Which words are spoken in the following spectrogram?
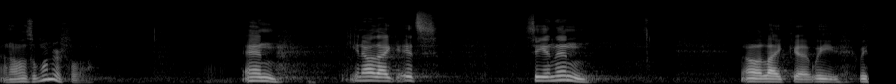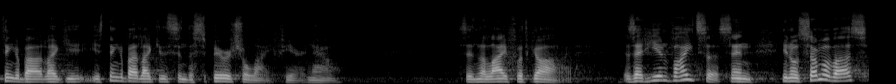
And it was wonderful. And, you know, like it's, see, and then you know, like uh, we, we think about, like you, you think about like this in the spiritual life here now. It's in the life with God, is that He invites us. And, you know, some of us,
